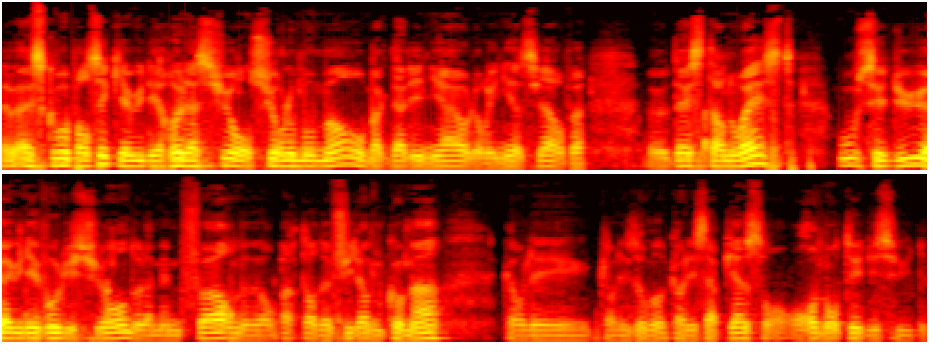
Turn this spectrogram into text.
Euh, est-ce que vous pensez qu'il y a eu des relations sur le moment, au Magdalénien, au Lauriniacien, enfin, euh, d'Est en Ouest, ou c'est dû à une évolution de la même forme en partant d'un phylum commun quand les, quand les, quand les sapiens sont remontés du Sud?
